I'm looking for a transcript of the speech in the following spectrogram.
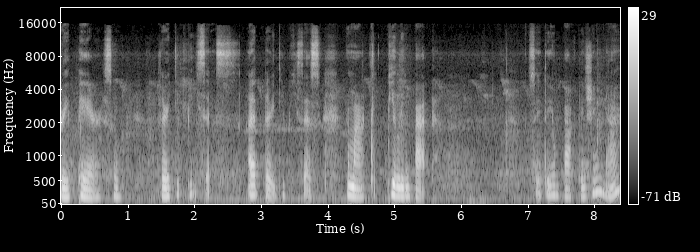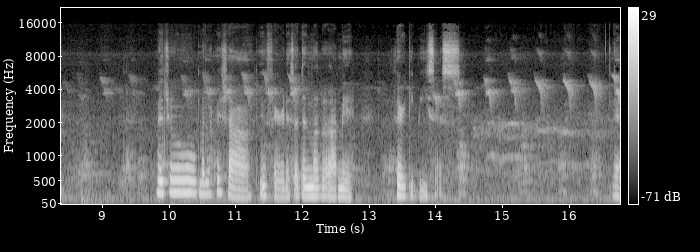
repair. So 30 pieces. At 30 pieces na mga peeling pad. So ito yung packaging niya. Medyo malaki siya in fairness at then marami 30 pieces. Yeah.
